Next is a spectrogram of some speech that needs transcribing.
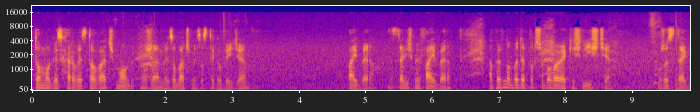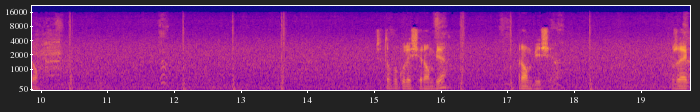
Czy to mogę zharwestować? Mog możemy, zobaczmy co z tego wyjdzie. Fiber, dostaliśmy fiber. Na pewno będę potrzebował jakieś liście. Może z tego. Czy to w ogóle się rąbie? Rąbie się. Może jak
